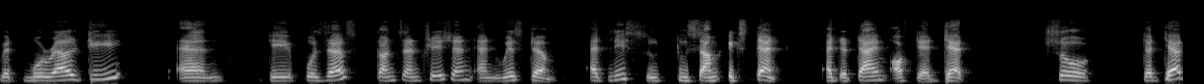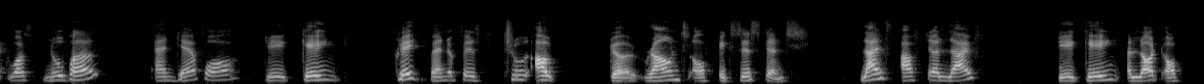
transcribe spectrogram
with morality and they possessed concentration and wisdom, at least to, to some extent, at the time of their death. So the death was noble and therefore they gained great benefits throughout the rounds of existence life after life, they gain a lot of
